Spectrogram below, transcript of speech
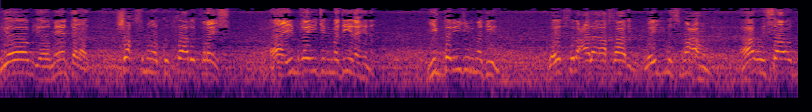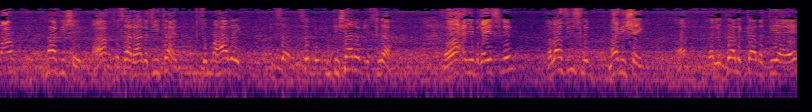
يوم يومين ثلاثة شخص من الكفار قريش. ها؟ يبغى يجي المدينة هنا. يقدر يجي المدينة. ويدخل على أقاربه ويجلس معهم. ها؟ ويساعد معهم. ما في شيء. ها؟ فصار هذا في فائدة. ثم هذا يسبب انتشار الإسلام. فواحد يبغى يسلم خلاص يسلم ما في شيء. فلذلك كانت فيها إيه؟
